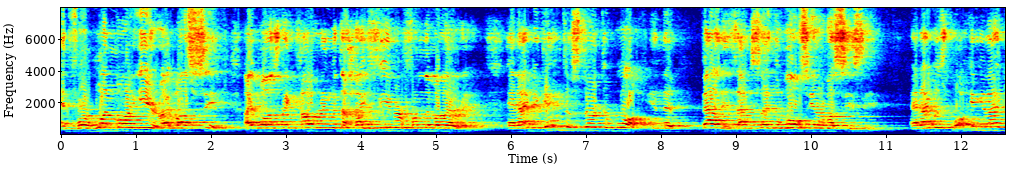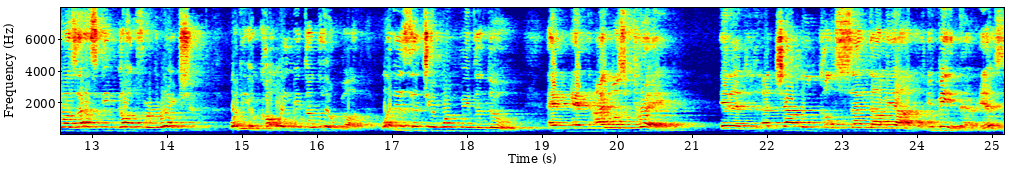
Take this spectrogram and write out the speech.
And for one more year, I was sick. I was recovering with a high fever from the malaria. And I began to start to walk in the valleys outside the walls here of Assisi. And I was walking and I was asking God for direction. What are you calling me to do, God? What is it you want me to do? And, and I was praying in a, a chapel called San Damiano. You've been there, yes?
